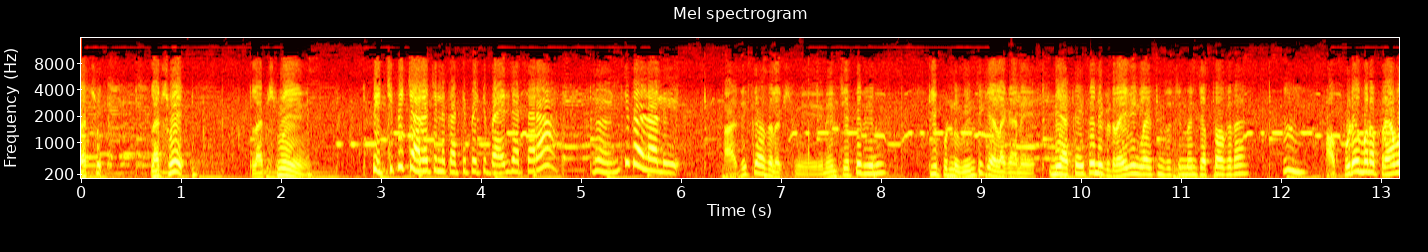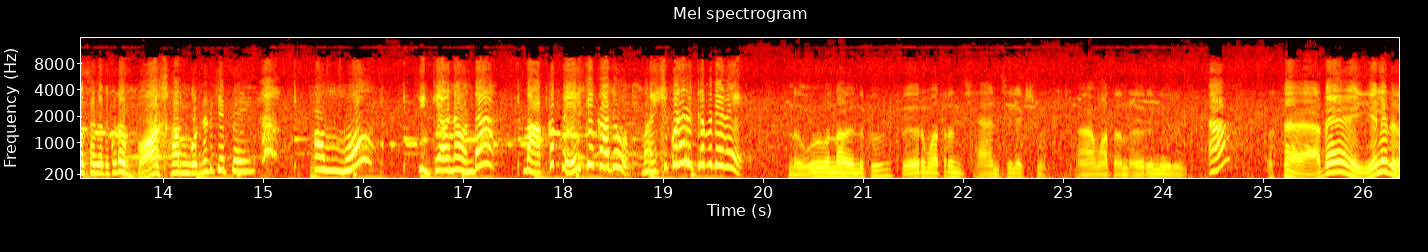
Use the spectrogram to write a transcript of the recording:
లక్ష్మి లక్ష్మి లక్ష్మి. పిచ్చి పిచ్చి ఆలోచనలు కట్టిపెట్టి బయలుదేరతారా? నువ్వు ఇంటికి వెళ్ళాలి. అది కాదు లక్ష్మి నేను చెప్పేది విను. ఇప్పుడు నువ్వు ఇంటికి వెళ్ళగానే మీ అక్క అయితే నీకు డ్రైవింగ్ లైసెన్స్ వచ్చిందని చెప్తావు కదా? అప్పుడే మన ప్రేమ సంగతి కూడా బాష్ హార్న్ కొట్టినట్టు చెప్పాయి. అమ్మో ఇంకేమైనా ఉందా? మా అక్క పేరుకే కాదు మనిషి కూడా రుద్రమదేవే. నువ్వు ఉన్నావు ఎందుకు? పేరు మాత్రం ఝాన్సీ లక్ష్మి ఆ మాత్రం ధైర్యం? అదే ఏం లేదు.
